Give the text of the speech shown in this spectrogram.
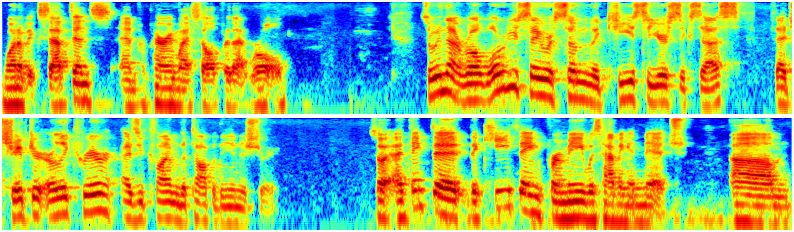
one of acceptance and preparing myself for that role. So in that role, what would you say were some of the keys to your success that shaped your early career as you climbed to the top of the industry? So I think the, the key thing for me was having a niche um,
